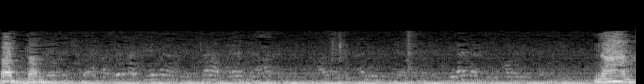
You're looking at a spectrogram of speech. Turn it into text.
تفضل. نعم.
